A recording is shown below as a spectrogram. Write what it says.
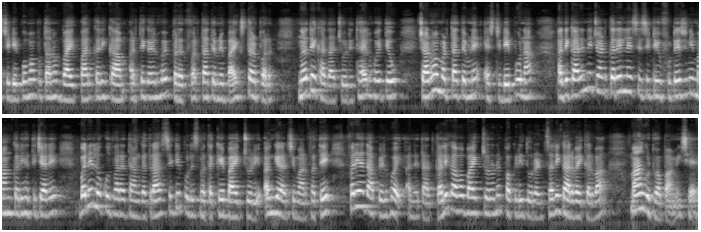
એસટી ડેપોમાં પોતાનું બાઇક પાર્ક કરી કામ અર્થે ગયેલ હોય, પરત ફરતા તેમની બાઇક સ્થળ પર ન દેખાતા ચોરી થયેલ હોય તેવું જાણવા મળતા તેમણે એસટી ડેપોના અધિકારીને જાણ કરેલને સીસીટીવી ફૂટેજની માંગ કરી હતી. જ્યારે બંને લોકો દ્વારા ધાંગધ્રા સિટી પોલીસ મથકે બાઇક ચોરી અંગે અરજી મારફતે ફરિયાદ આપેલ હોય અને તાત્કાલિક આવા બાઇક ચોરોને પકડી ધોરણસરી કાર્યવાહી કરવા માંગ ઉઠવા પામી છે.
